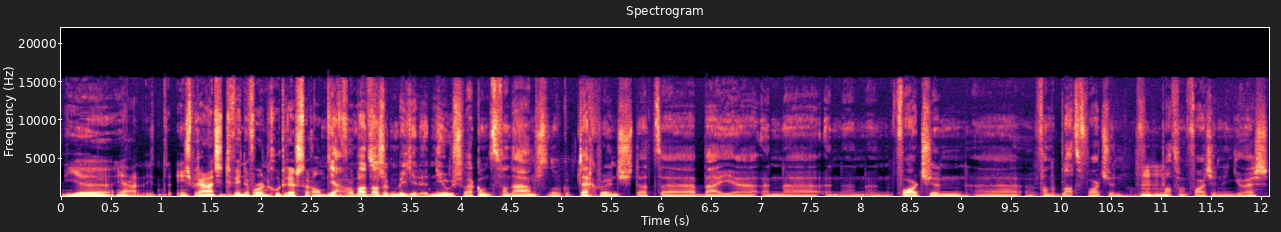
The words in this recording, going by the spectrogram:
je ja, inspiratie te vinden voor een goed restaurant. Ja, wat was ook een beetje het nieuws? Waar komt het vandaan? Stond ook op TechCrunch dat bij een, een, een, een Fortune van het blad Fortune, of van Mhm. het blad van Fortune in de US,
